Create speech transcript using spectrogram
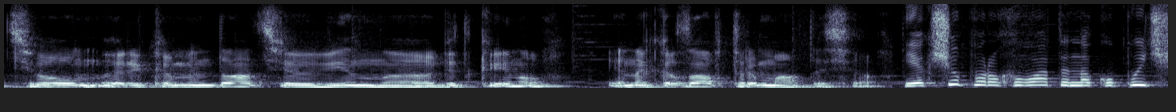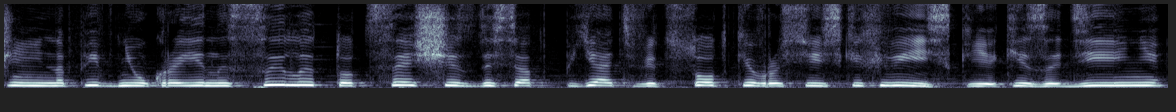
цю рекомендацію він відкинув і наказав триматися. Якщо порахувати накопичені на півдні України сили, то це 65% російських військ, які задіяні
